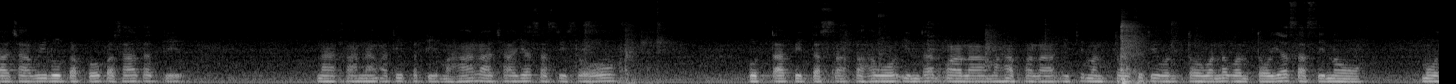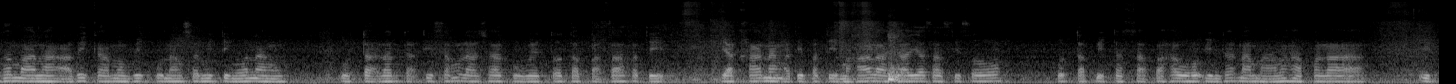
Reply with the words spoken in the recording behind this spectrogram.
ราชาวิรูปโขปสาสติ นาคานังอธิปติมหาราชายสัสสิโสปุตตาปิตัสสะปะหะวอินทวาลามหาพลาอิทิมันโตชุติวันโตวันวันโตยัสสสสิโน โมทมานาอภิกามงภิกุนังสมิติงวนัง อุตตะรันตะที่สังราชากุเวโตตปัสสาสติยาคานังอธิปติมหาราชายสัสสิโสอุตตปิตัสสะปะหะโวอินทนามามหาพลาอิท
